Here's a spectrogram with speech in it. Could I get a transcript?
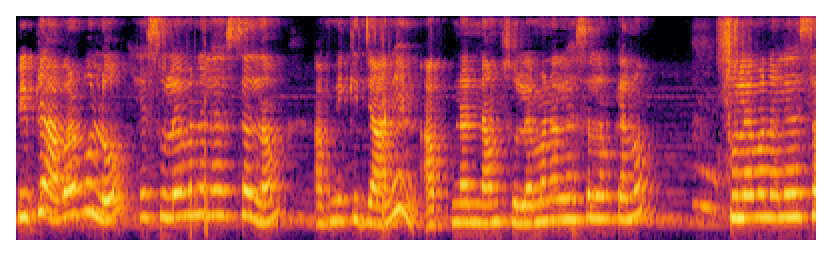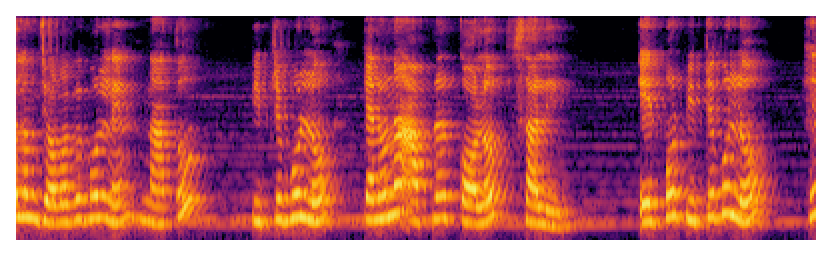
পিঁপড়ে আবার বলল, হে সুলাইমান আলাহিসাল্লাম আপনি কি জানেন আপনার নাম সুলাইমান আলাহিসাল্লাম কেন? সুলাইমান আলাহিসাল্লাম জবাবে বললেন, না তো। পিঁপড়ে বলল, কেননা আপনার কলব সালিম। এরপর পিঁপড়ে বলল, হে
